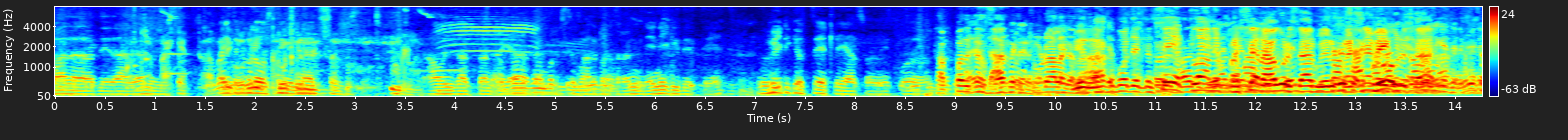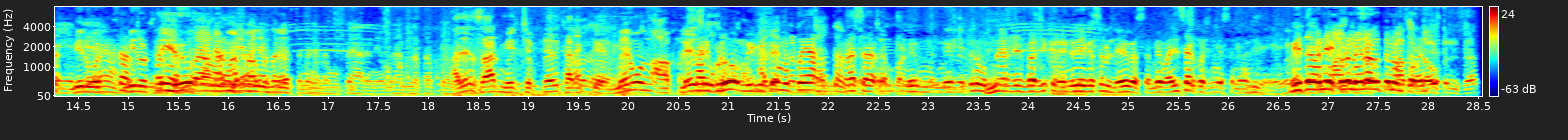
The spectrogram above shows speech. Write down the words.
బాధ అవును కాకపోతే బాధపడతారని నేను ఇంటికి తెస్తే వీటికి వస్తే ఎట్లా చేస్తాం? తప్పదు చూడాలి మీరు రాకపోతే ఎట్లా సార్? ఎట్లా అనే ప్రశ్న రాకూడదు సార్ మీరు ప్రశ్న వేయకూడదు సార్ మీరు మీరు వస్తే కదా అదే సార్ మీరు చెప్పినది కరెక్ట్. మేము ఆ ప్లేస్ ఇప్పుడు మీరు చెప్పిన ముప్పై సార్ మీరు చెప్పిన ముప్పై ఆరు డెడ్ బాడీకి రెండు వేగస్ లేవు కదా సార్. మేము అది సార్ క్వశ్చన్ చేస్తున్నాం. మిగతా ఎక్కడ నేను అడుగుతున్నాం సార్. డౌట్ ఉంది సార్.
